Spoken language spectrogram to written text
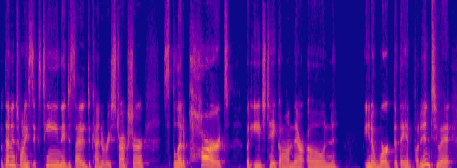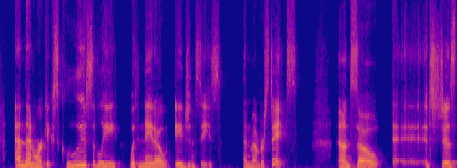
But then in 2016, they decided to kind of restructure, split apart, but each take on their own, you know, work that they had put into it, and then work exclusively with NATO agencies and member states. And so eh, it's just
